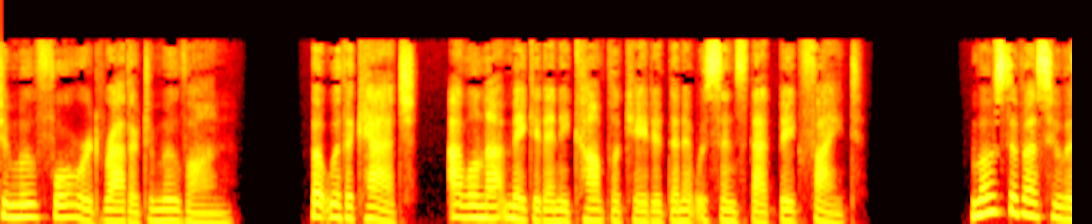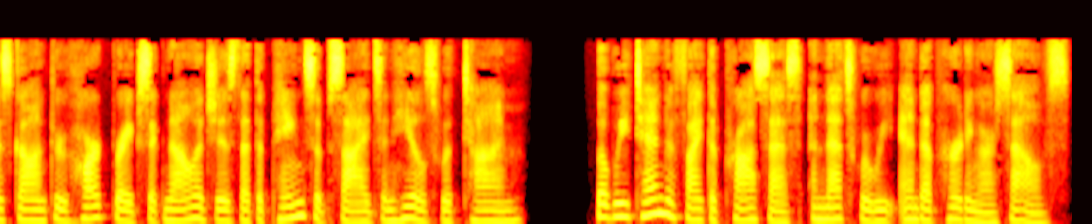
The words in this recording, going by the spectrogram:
to move forward rather to move on. But with a catch, I will not make it any complicated than it was since that big fight. Most of us who has gone through heartbreaks acknowledges that the pain subsides and heals with time. But we tend to fight the process and that's where we end up hurting ourselves.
